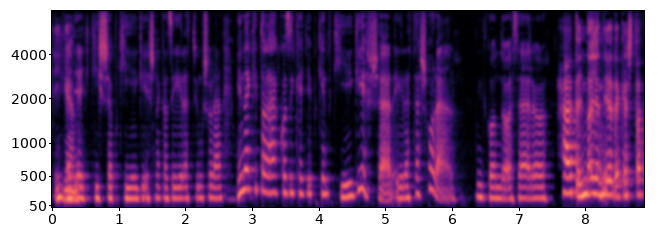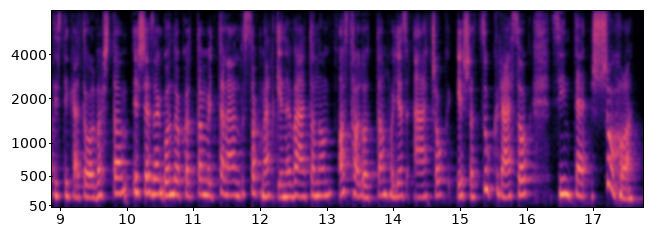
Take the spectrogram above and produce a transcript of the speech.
Igen. Egy, egy kisebb kiégésnek az életünk során. Mindenki találkozik egyébként kiégéssel élete során? Mit gondolsz erről? Hát egy nagyon érdekes statisztikát olvastam, és ezen gondolkodtam, hogy talán szakmát kéne váltanom. Azt hallottam, hogy az ácsok és a cukrászok szinte soha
